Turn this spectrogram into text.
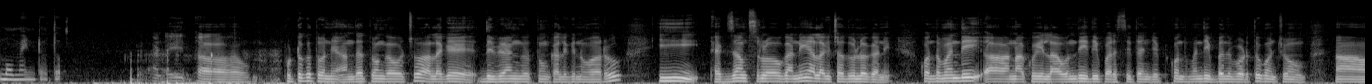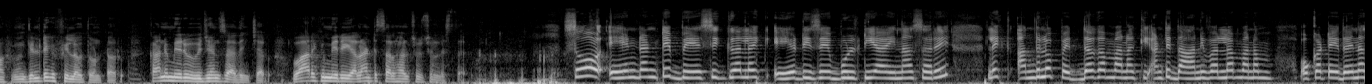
మొమెంటోతో. అంటే పుట్టుకతోని అంధత్వం కావచ్చు అలాగే దివ్యాంగత్వం కలిగిన వారు ఈ ఎగ్జామ్స్లో కానీ అలాగే చదువులో కానీ కొంతమంది నాకు ఇలా ఉంది ఇది పరిస్థితి అని చెప్పి కొంతమంది ఇబ్బంది పడుతూ కొంచెం గిల్టీగా ఫీల్ అవుతుంటారు. కానీ మీరు విజయం సాధించారు. వారికి మీరు ఎలాంటి సలహాలు సూచనలు ఇస్తారు? సో ఏంటంటే బేసిక్గా లైక్ ఏ డిజేబిలిటీ అయినా సరే లైక్ అందులో పెద్దగా మనకి అంటే దానివల్ల మనం ఒకటి ఏదైనా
